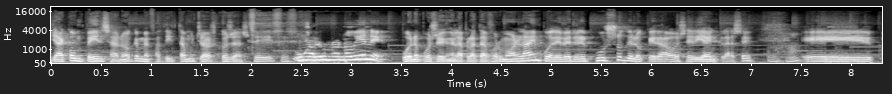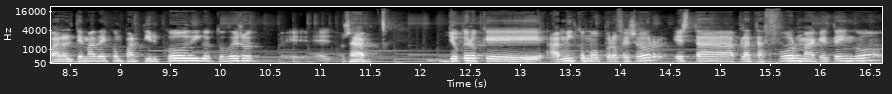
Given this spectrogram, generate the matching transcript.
ya compensa, ¿no? Que me facilita mucho las cosas. ¿Un alumno no viene? Bueno, pues en la plataforma online puede ver el curso de lo que he dado ese día en clase. Eh, para el tema de compartir código, todo eso, eh, o sea, yo creo que a mí como profesor esta plataforma que tengo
